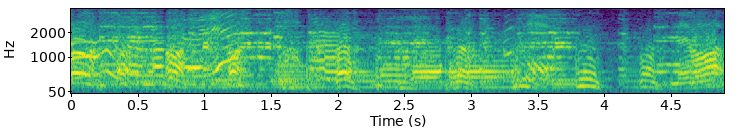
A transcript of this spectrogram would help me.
durma böyle. Hadi. Memo,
